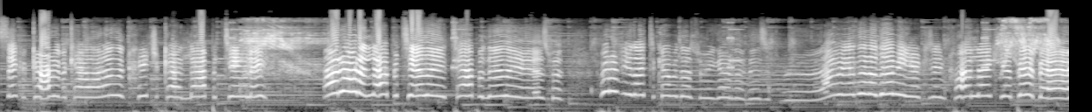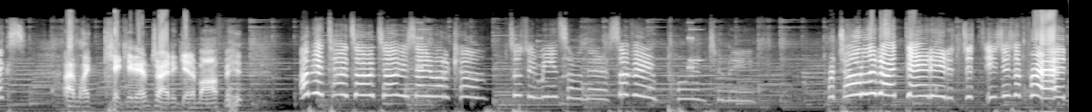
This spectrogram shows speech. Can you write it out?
have a guardian of a cat. I have a creature called Lapatili. I don't know what a Lapatili Tapalili is, but what if you'd like to come with us when we go to the visit room? I mean, little Debbie here because he'd quite like your bit, Max. I'm like kicking him, trying to get him off me. I'll be at Tides Hour Tell me you say you want to come. Supposed to mean someone there. So very important to me. We're totally not dating. It's just, he's just a friend.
